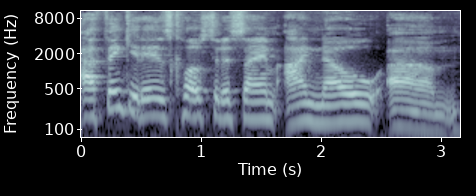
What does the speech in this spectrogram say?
I think it is close to the same. I know um,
